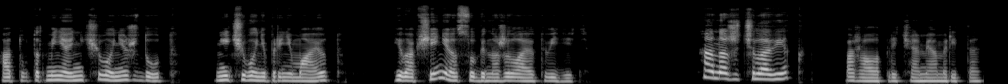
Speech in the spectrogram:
А тут от меня ничего не ждут, ничего не принимают и вообще не особенно желают видеть. «Она же человек», — пожала плечами Амрита.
